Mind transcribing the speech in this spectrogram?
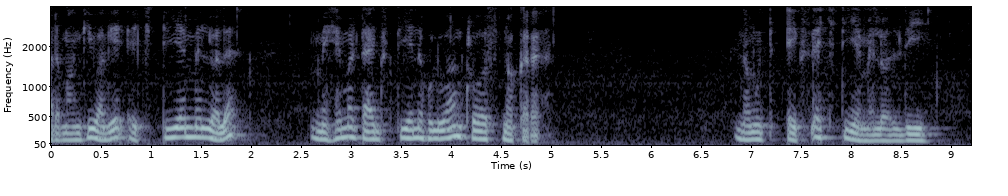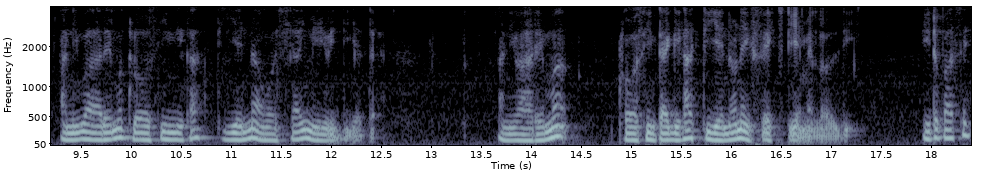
අරමංකි වගේ HTML වල මෙහෙම ටැක්ස් තියෙන පුළුවන් කලෝස් නොකර. නමුත් XHTML වල්දී අනිවාරයම කලෝසිං එකක් තියෙන්න අවශ්‍යයි මේ විදියට. අනිවාරයම කලෝසින් ටැග එකක් තියෙනවන XHTML වල්දී. ඊට පස්සේ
